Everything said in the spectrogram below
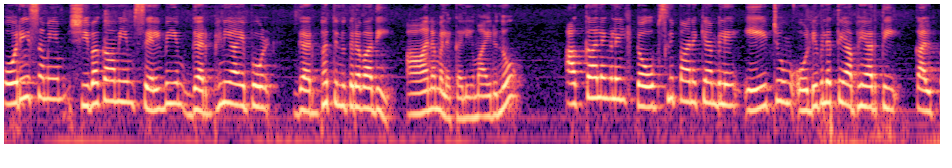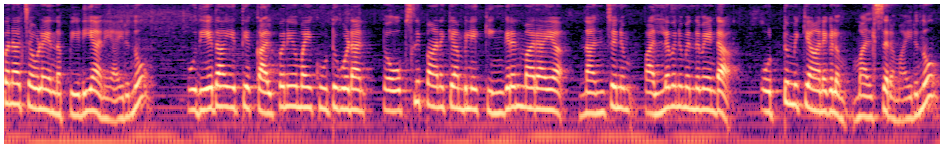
ഒരേ സമയം ശിവകാമിയും സെൽവിയും ഗർഭിണിയായപ്പോൾ ഗർഭത്തിനുത്തരവാദി ആനമല കലിയുമായിരുന്നു. അക്കാലങ്ങളിൽ ടോപ്സ്ലി സ്ലിപ്പ് ആന ക്യാമ്പിലെ ഏറ്റവും ഒടുവിലത്തെ അഭയാർത്ഥി കൽപ്പന ചൗള എന്ന പിടിയാനയായിരുന്നു. പുതിയതായി എത്തിയ കൽപ്പനയുമായി കൂട്ടുകൂടാൻ ടോപ്പ് സ്ലിപ്പ് ആനക്യാമ്പിലെ കിങ്കരന്മാരായ നഞ്ചനും പല്ലവനും എന്ന് വേണ്ട ഒട്ടുമിക്ക ആനകളും മത്സരമായിരുന്നു.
